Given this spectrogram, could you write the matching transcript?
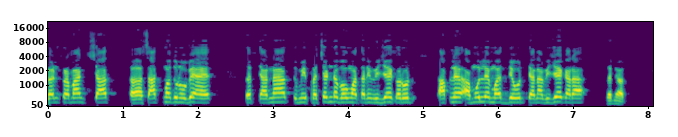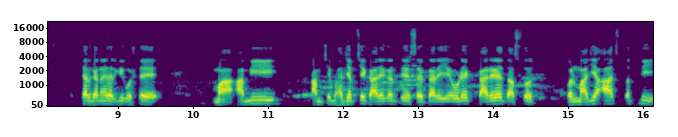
गण क्रमांक सात सात मधून उभे आहेत. तर त्यांना तुम्ही प्रचंड बहुमताने विजय करून आपले अमूल्य मत देऊन त्यांना विजय करा. धन्यवाद. विचार करण्यासारखी गोष्ट आहे. मा आम्ही आमचे भाजपचे कार्यकर्ते सहकारी एवढे कार्यरत असतोच. पण माझी आज पत्नी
